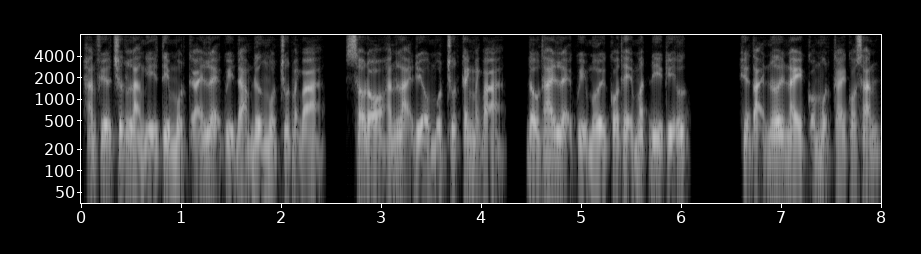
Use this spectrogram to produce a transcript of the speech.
hắn phía trước là nghĩ tìm một cái lệ quỷ đảm đương một chút mạnh bà, sau đó hắn lại điều một chút canh mạnh bà, đầu thai lệ quỷ mới có thể mất đi ký ức. Hiện tại nơi này có một cái có sẵn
